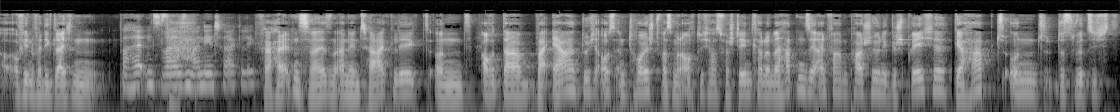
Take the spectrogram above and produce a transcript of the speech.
auf jeden Fall die gleichen Verhaltensweisen an den Tag legt. Verhaltensweisen an den Tag legt. Und auch da war er durchaus enttäuscht, was man auch durchaus verstehen kann. Und dann hatten sie einfach ein paar schöne Gespräche gehabt und das wird sich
